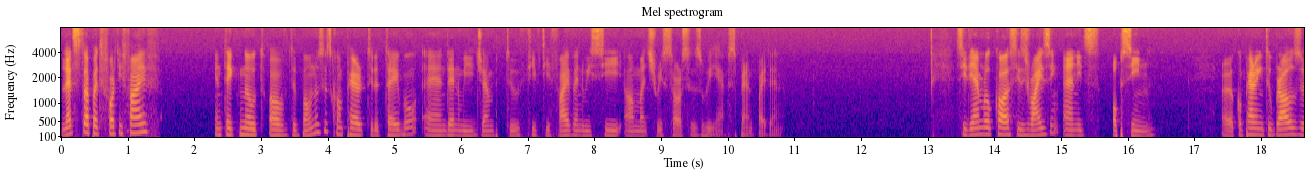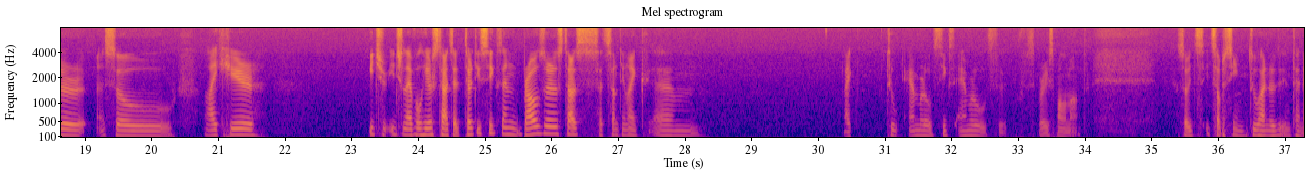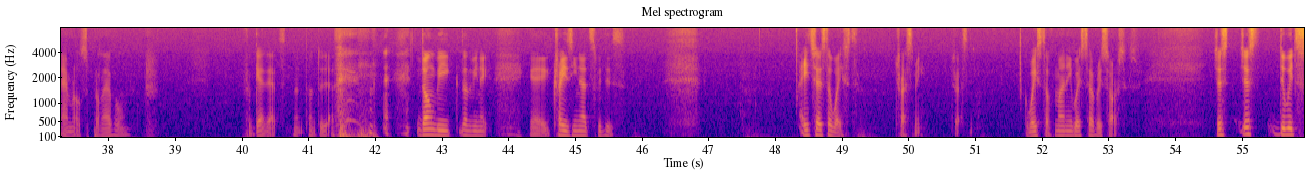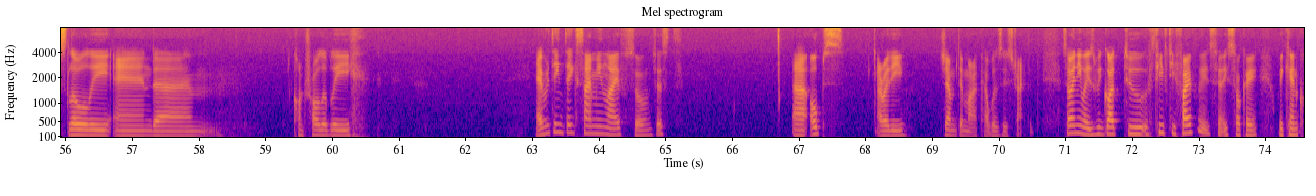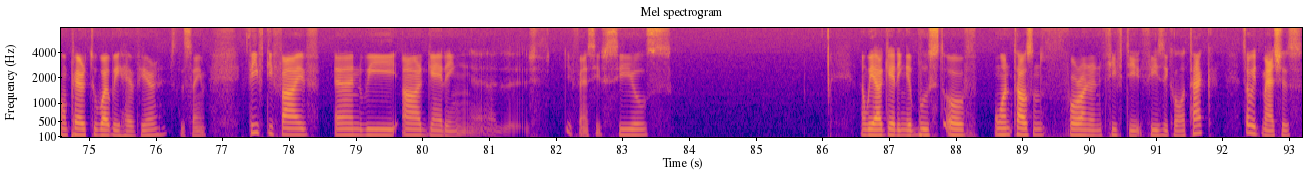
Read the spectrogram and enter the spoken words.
let's stop at 45 and take note of the bonuses compared to the table and then we jump to 55 and we see how much resources we have spent by then. See the emerald cost is rising and it's obscene. Uh, comparing to browser so like here each each level here starts at 36 and browser starts at something like um, like two emeralds six emeralds a very small amount. So it's it's obscene 210 emeralds per level. Forget that don't, don't do that. Don't be don't be uh, crazy nuts with this. It's just a waste. Trust me trust me waste of money waste of resources. Just just do it slowly and um, controllably. Everything takes time in life so just uh, oops already jumped the mark I was distracted. So anyways we got to 55 it's, it's okay. We can compare to what we have here it's the same. 55 and we are getting uh, defensive seals. And we are getting a boost of 1450 physical attack. So it matches.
